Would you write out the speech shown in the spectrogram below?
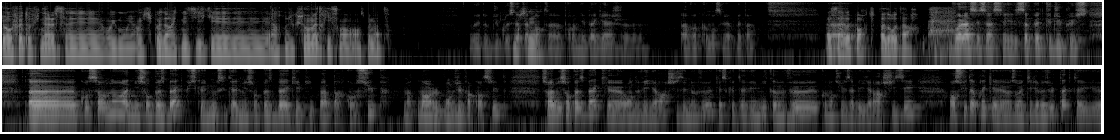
Mais au fait, au final, c'est oui, bon, il y a un petit peu d'arithmétique et des introductions aux matrices en, en SPEMAT. Oui, donc du coup, ça t'apporte un premier bagage avant de commencer la prépa. Ça Euh, apporte pas de retard. Voilà, c'est ça, ça peut être que du plus. Euh, concernant admission post-bac, puisque nous c'était admission post-bac et puis pas Parcoursup, maintenant le bon vieux Parcoursup. Sur admission post-bac, euh, on devait hiérarchiser nos vœux. Qu'est-ce que tu avais mis comme vœux? Comment tu les avais hiérarchisés? Ensuite, après, quels ont été les résultats que tu as eu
